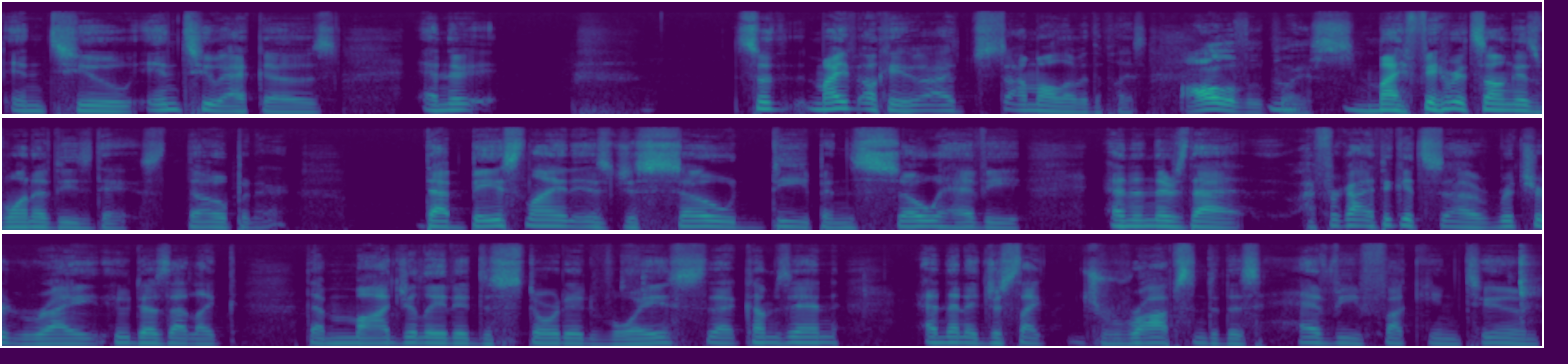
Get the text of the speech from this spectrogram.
into into Echoes, and there. So my okay, I just, I'm all over the place. All over the place. My favorite song is "One of These Days," the opener. That bass line is just so deep and so heavy, and then there's that I forgot. I think it's uh, Richard Wright who does that like that modulated, distorted voice that comes in, and then it just like drops into this heavy fucking tune,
